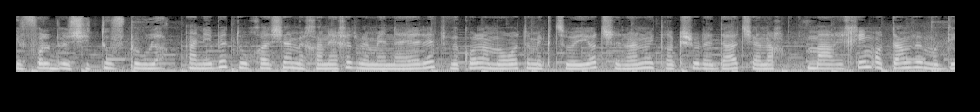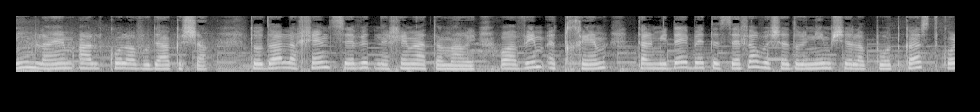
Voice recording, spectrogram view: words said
לפעול בשיתוף פעולה. אני בטוחה שהמחנכת ומנהלת וכל המורות המקצועיות שלנו התרגשו לדעת שאנחנו מעריכים אותם ומודיעים להם על כל העבודה הקשה. תודה לכן צוות נחמיה מהתמרי. אוהבים אתכם, תלמידי בית הספר ושדרנים של הפודקאסט כל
